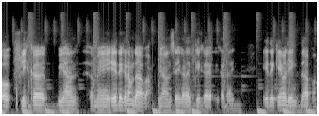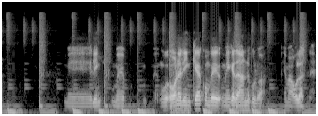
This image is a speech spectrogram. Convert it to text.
ඕ ෆ්ලික බිහන් මේ ඒ දෙකටම දාපා පිහන්සේ කටයි ෆ්ලික එකටයි. ඒ දෙකේම ලිංක් දාපා මේ ලිංක් ඕන ලිංකයක් උඹේ මේක දාන්න පුළුවන්. එම අවුලක් නෑ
